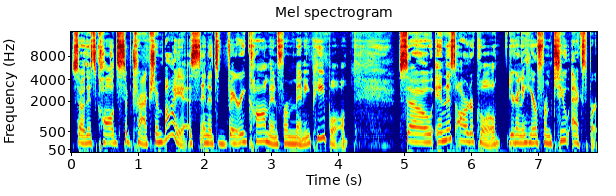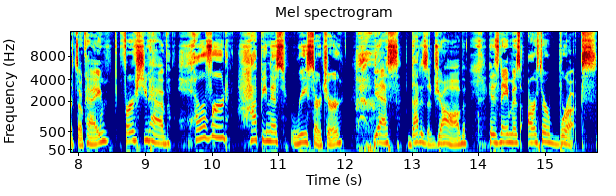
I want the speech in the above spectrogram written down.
So that's called subtraction bias, and it's very common for many people. So, in this article, you're going to hear from two experts, okay? First, you have Harvard happiness researcher. Yes, that is a job. His name is Arthur Brooks.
